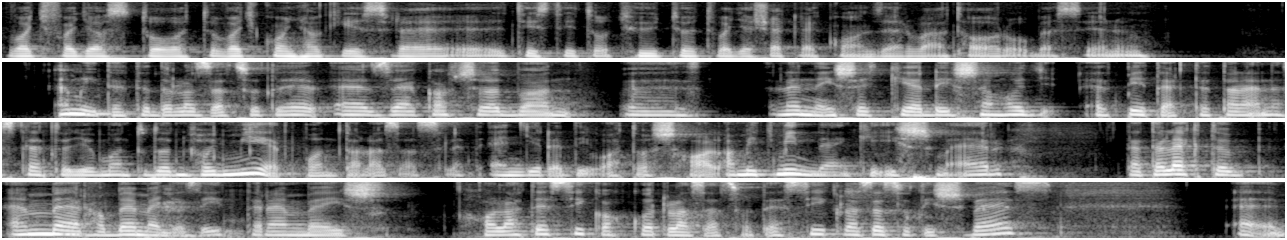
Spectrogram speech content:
vagy fagyasztott, vagy konyhakészre tisztított, hűtött, vagy esetleg konzervált halról beszélünk. Említetted a lazacot, ezzel kapcsolatban lenne is egy kérdésem, hogy eh, Péter, te talán ezt lehet, hogy jobban tudod, hogy miért pont a lazac lett ennyire divatos hal, amit mindenki ismer. Tehát a legtöbb ember, ha bemegy az étterembe és halat eszik, akkor lazacot eszik, lazacot is vesz. Eh,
